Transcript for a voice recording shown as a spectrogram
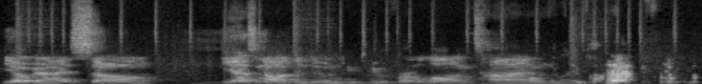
yo, guys, so you guys know I've been doing YouTube for a long time. Oh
